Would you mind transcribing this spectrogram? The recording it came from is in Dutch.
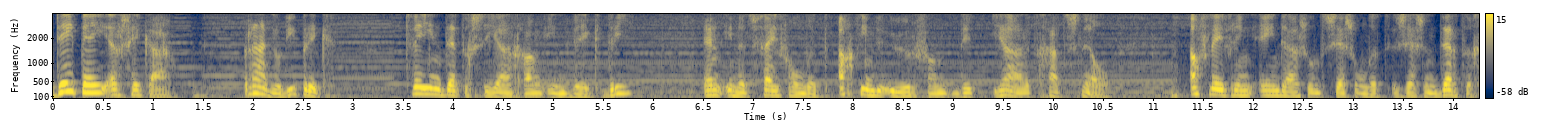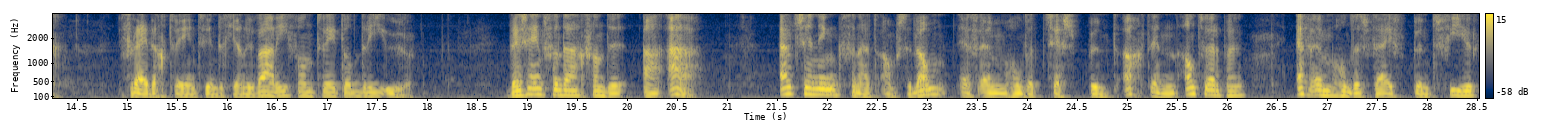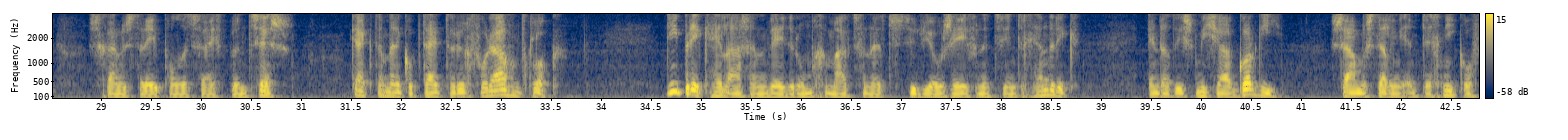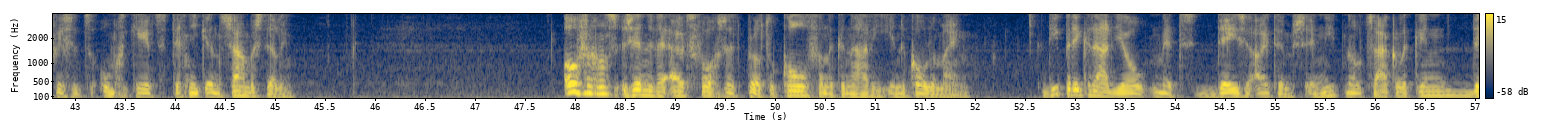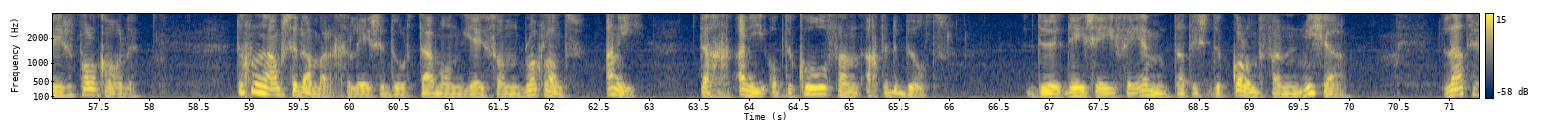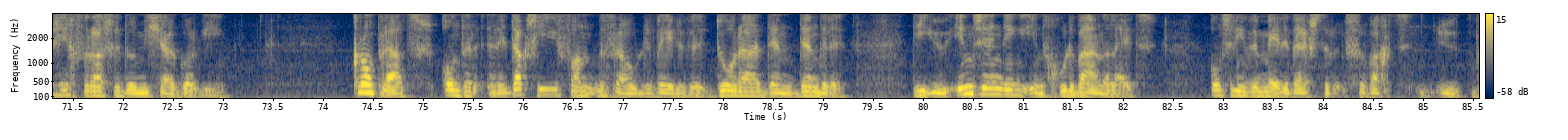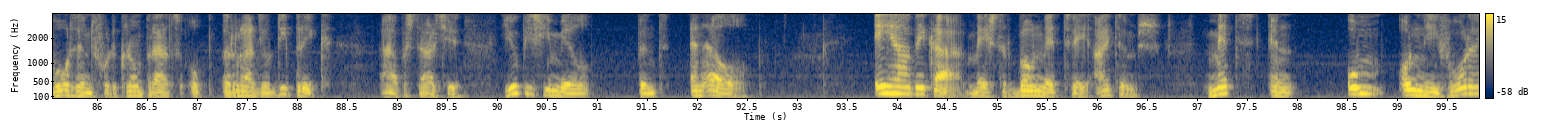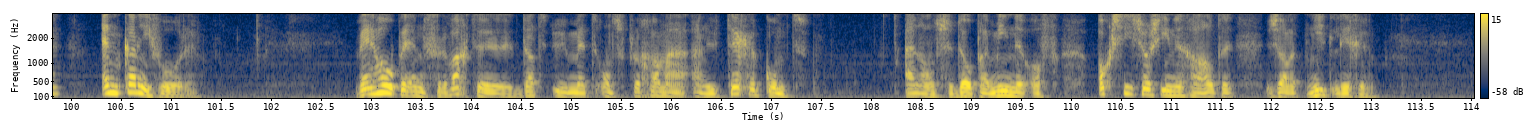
DPRCK, Radio Dieprik, 32e jaargang in week 3 en in het 518e uur van dit jaar. Het gaat snel. Aflevering 1636, vrijdag 22 januari van 2 tot 3 uur. Wij zijn vandaag van de AA. Uitzending vanuit Amsterdam, FM 106.8 en Antwerpen, FM 105.4 schuine streep 105.6. Kijk, dan ben ik op tijd terug voor de avondklok. Die prik helaas en wederom gemaakt vanuit Studio 27 Hendrik. En dat is Misha Gorgi. Samenstelling en techniek, of is het omgekeerd techniek en samenstelling? Overigens zenden wij uit volgens het protocol van de Canarie in de kolenmijn. Dieprik Radio met deze items en niet noodzakelijk in deze volgorde. De Groene Amsterdammer, gelezen door Tamon J. van Blokland. Annie. Dag Annie op de koel van Achter de Bult. De DCVM, dat is de column van Misha. Laat u zich verrassen door Misha Gorgi. Krompraat onder redactie van mevrouw de weduwe Dora den Dendere, die uw inzending in goede banen leidt. Onze nieuwe medewerkster verwacht uw woorden voor de Krompraat op Radio Dieprik apenstaartje upcmail.nl EHBK, meester Boon met twee items. Met en om omnivoren en carnivoren. Wij hopen en verwachten dat u met ons programma aan uw trekken komt. Aan onze dopamine of oxytocinegehalte zal het niet liggen.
